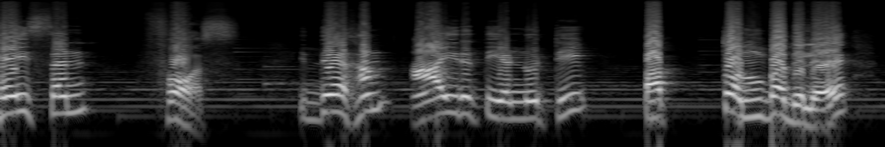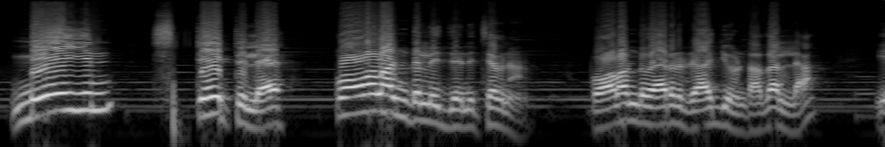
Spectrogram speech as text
ഹെയ്സൺ ഫോസ്. ഇദ്ദേഹം ആയിരത്തി എണ്ണൂറ്റി പത്തൊമ്പതിൽ മെയിൻ സ്റ്റേറ്റിലെ പോളണ്ടിൽ ജനിച്ചവനാണ്. പോളണ്ട് വേറൊരു രാജ്യമുണ്ട് അതല്ല. ഈ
